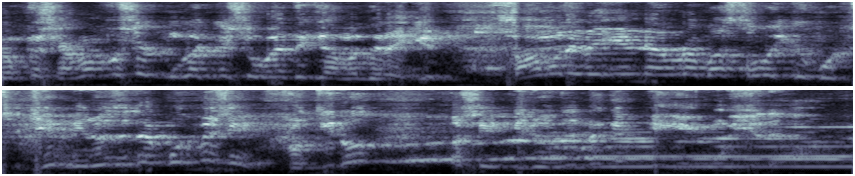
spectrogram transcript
ডক্টর শ্যামাপ্রসাদ মুখার্জির সময় থেকে আমাদের এজেন্ট আমাদের এজেন্ডা আমরা বাস্তবায়িত করছি। যে বিরোধিতা করবে সেই প্রতিরোধ সেই বিরোধিতাকে ভেঙে গুঁড়িয়ে দেওয়া।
